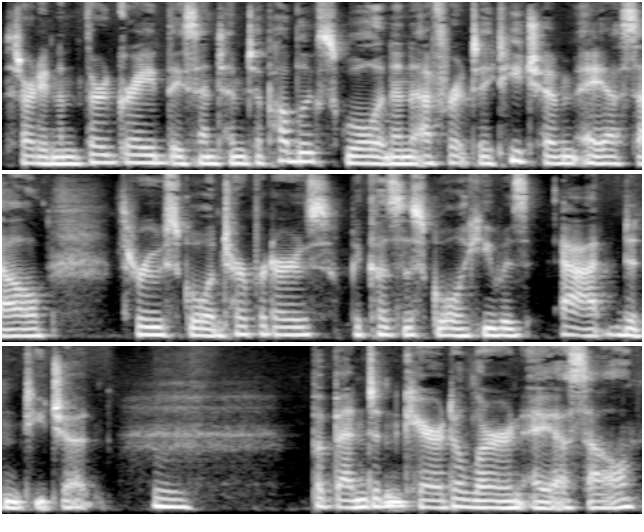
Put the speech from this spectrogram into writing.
Starting in third grade, they sent him to public school in an effort to teach him ASL through school interpreters because the school he was at didn't teach it. Mm. But Ben didn't care to learn ASL,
